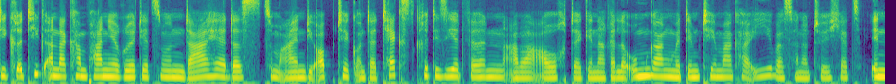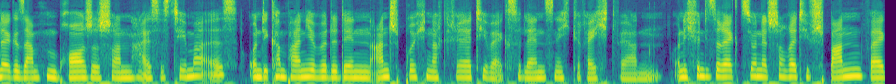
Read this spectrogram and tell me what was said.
Die Kritik an der Kampagne rührt jetzt nun daher, dass zum einen die Optik und der Text kritisiert werden, aber auch der generelle Umgang mit dem Thema KI, was ja natürlich jetzt in der gesamten Branche schon ein heißes Thema ist. Und die Kampagne würde den Ansprüchen nach kreativer Exzellenz nicht gerecht werden. Und ich finde diese Reaktion jetzt schon relativ spannend, weil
